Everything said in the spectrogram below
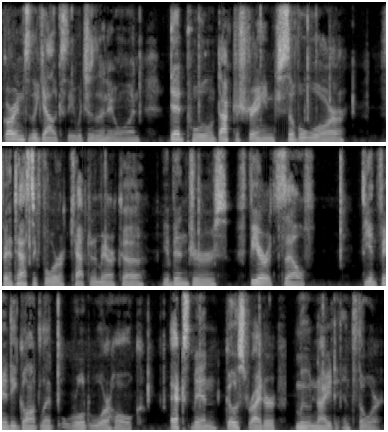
Guardians of the Galaxy, which is the new one, Deadpool, Doctor Strange, Civil War, Fantastic Four, Captain America, The Avengers, Fear itself, The Infinity Gauntlet, World War Hulk, X Men, Ghost Rider, Moon Knight, and Thor.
